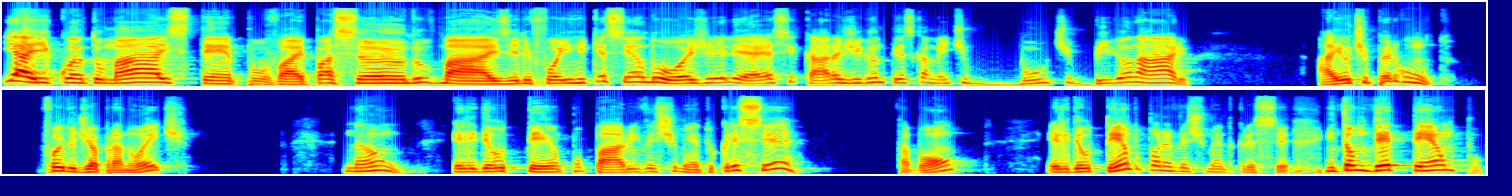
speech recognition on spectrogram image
E aí, quanto mais tempo vai passando, mais ele foi enriquecendo. Hoje ele é esse cara gigantescamente multibilionário. Aí eu te pergunto: foi do dia para a noite? Não. Ele deu tempo para o investimento crescer. Tá bom? Ele deu tempo para o investimento crescer. Então dê tempo,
